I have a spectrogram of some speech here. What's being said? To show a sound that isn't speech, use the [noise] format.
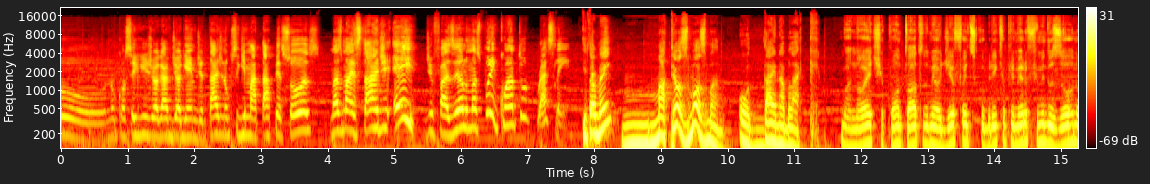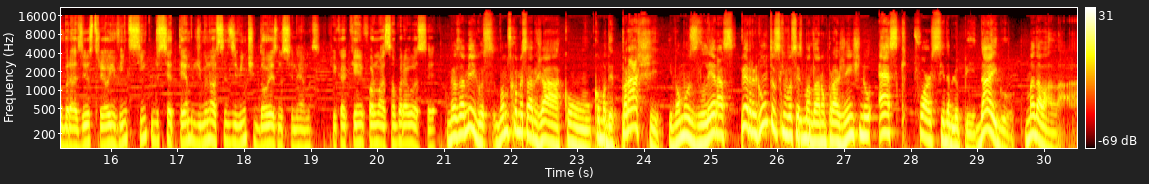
não consegui jogar videogame de tarde, não consegui matar pessoas, mas mais tarde hei de fazê-lo, mas por enquanto, wrestling. E também, Matheus Mosman, o Dyna Black. Boa noite. Ponto alto do meu dia foi descobrir que o primeiro filme do Zorro no Brasil estreou em 25 de setembro de 1922 nos cinemas. Fica aqui a informação para você. Meus amigos, vamos começar já com como de praxe e vamos ler as perguntas que vocês mandaram pra gente no Ask for CWP. Daigo, manda lá.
